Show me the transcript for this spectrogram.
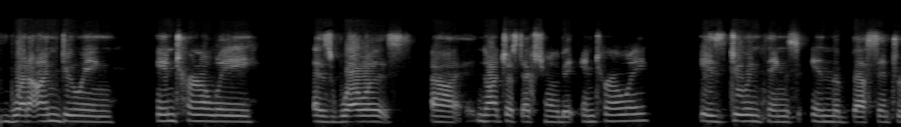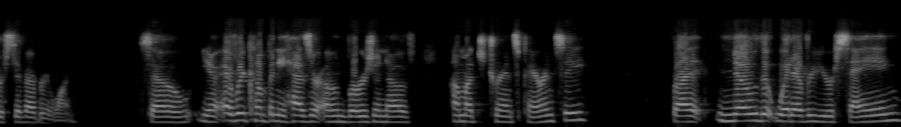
what I'm doing internally as well as uh, not just externally but internally is doing things in the best interest of everyone. So, you know, every company has their own version of how much transparency, but know that whatever you're saying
